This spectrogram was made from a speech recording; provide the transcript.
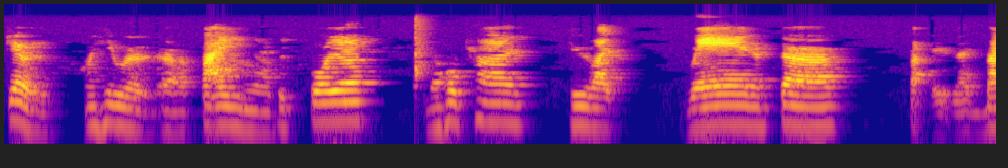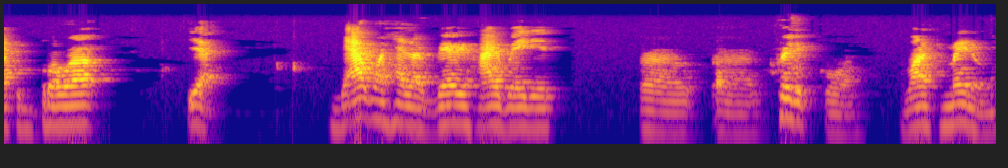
scary when he was uh, fighting uh, Destoroyah. The whole time he was like red and stuff, like about to blow up. Yeah, that one had a very high rated uh, uh, critic score, Rotten Tomatoes.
